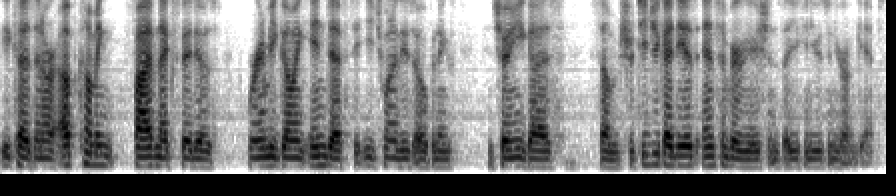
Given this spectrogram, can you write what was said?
because in our upcoming five next videos, we're going to be going in depth to each one of these openings and showing you guys some strategic ideas and some variations that you can use in your own games.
